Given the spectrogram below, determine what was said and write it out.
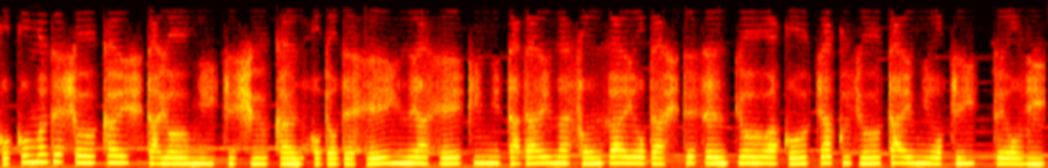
ここまで紹介したように1週間ほどで兵員や兵器に多大な損害を出して戦況は膠着状態に陥っており、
